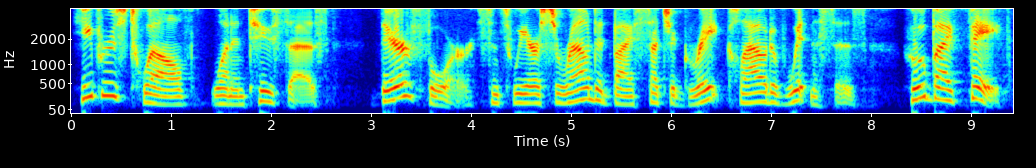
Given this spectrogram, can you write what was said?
Hebrews 12 1 and 2 says, Therefore, since we are surrounded by such a great cloud of witnesses, who by faith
